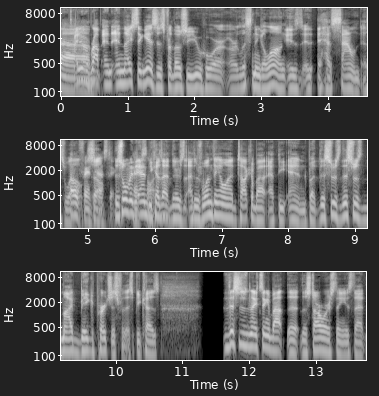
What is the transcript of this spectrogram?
I do have a Um, prop, and, and nice thing is, is for those of you who are, are listening along, is it, it has sound as well. Oh, fantastic. So this won't be the end because I, there's there's one thing I want to talk about at the end, but this was this was my big purchase for this because this is the nice thing about the the Star Wars thing is that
